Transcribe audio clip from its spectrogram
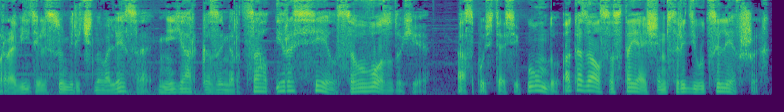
Правитель сумеречного леса неярко замерцал и рассеялся в воздухе, а спустя секунду оказался стоящим среди уцелевших,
